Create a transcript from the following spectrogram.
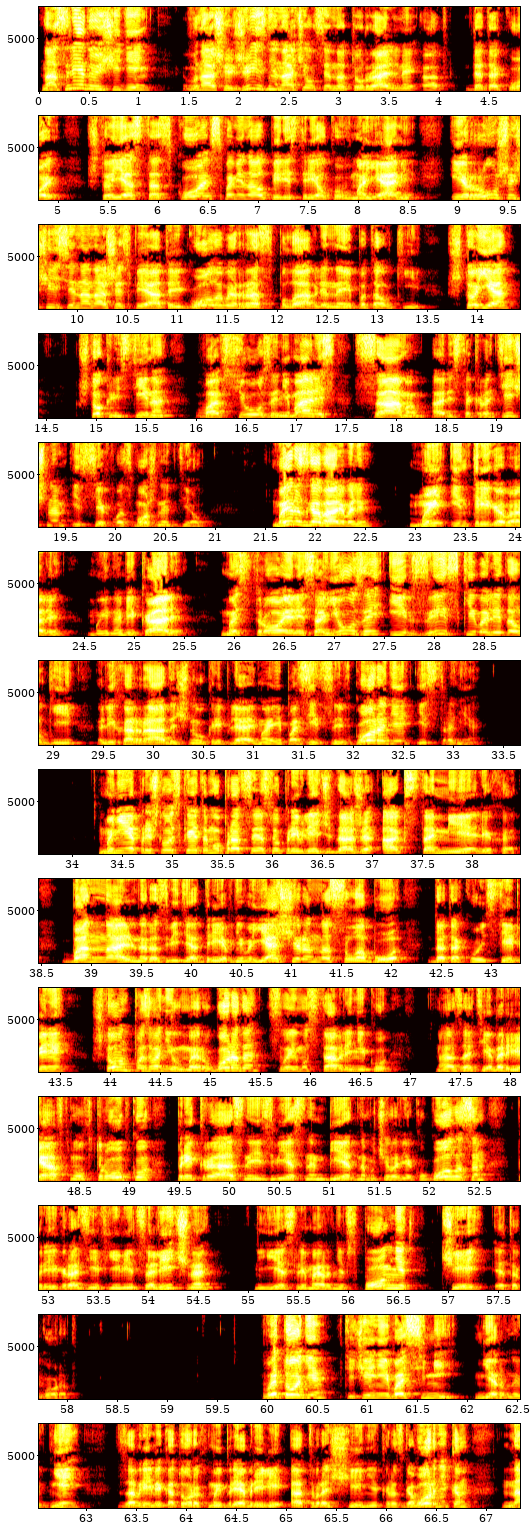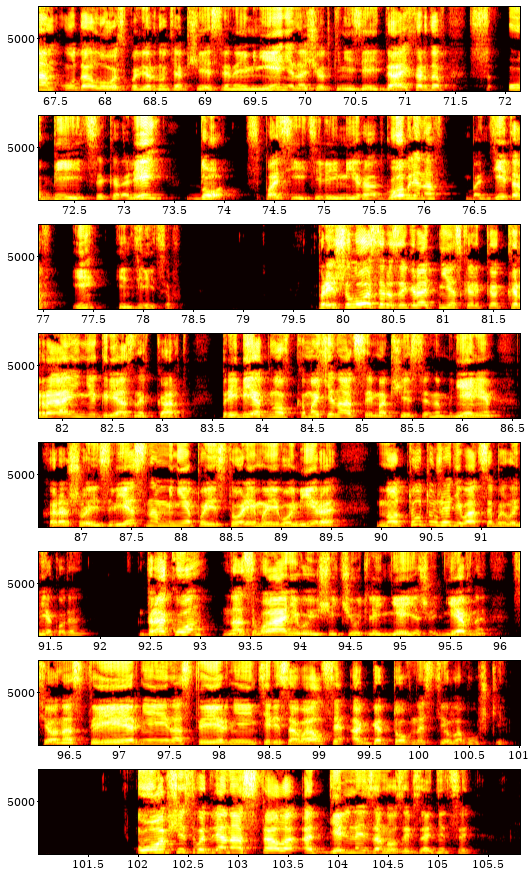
На следующий день в нашей жизни начался натуральный ад. Да такой, что я с тоской вспоминал перестрелку в Майами и рушащиеся на наши спятые головы расплавленные потолки. Что я, что Кристина вовсю занимались самым аристократичным из всех возможных дел. Мы разговаривали, мы интриговали, мы намекали, мы строили союзы и взыскивали долги, лихорадочно укрепляя мои позиции в городе и стране. Мне пришлось к этому процессу привлечь даже Акстамелиха, банально разведя древнего ящера на слабо до такой степени, что он позвонил мэру города, своему ставленнику, а затем рявкнул в трубку прекрасно известным бедному человеку голосом, пригрозив явиться лично если мэр не вспомнит, чей это город. В итоге, в течение восьми нервных дней, за время которых мы приобрели отвращение к разговорникам, нам удалось повернуть общественное мнение насчет князей Дайхардов с убийцы королей до спасителей мира от гоблинов, бандитов и индейцев. Пришлось разыграть несколько крайне грязных карт – Прибегнув к махинациям общественным мнением, хорошо известным мне по истории моего мира, но тут уже деваться было некуда. Дракон, названивающий чуть ли не ежедневно, все настырнее и настырнее интересовался о готовности ловушки. Общество для нас стало отдельной занозой в заднице.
